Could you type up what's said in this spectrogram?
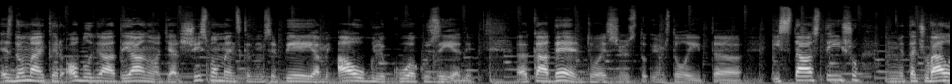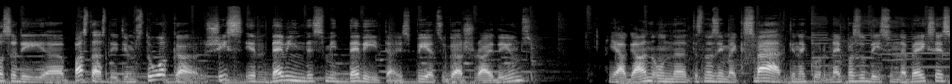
es domāju, ka ir obligāti jānoķer šis moments, kad mums ir pieejami augļu koku ziedi. Kādēļ to es jums, jums tūlīt uh, izstāstīšu, taču vēlos arī uh, pastāstīt jums to, ka šis ir 99. piecu garšu raidījums. Jā, gan, un uh, tas nozīmē, ka svētki nekur nepazudīs un nebeigsies.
